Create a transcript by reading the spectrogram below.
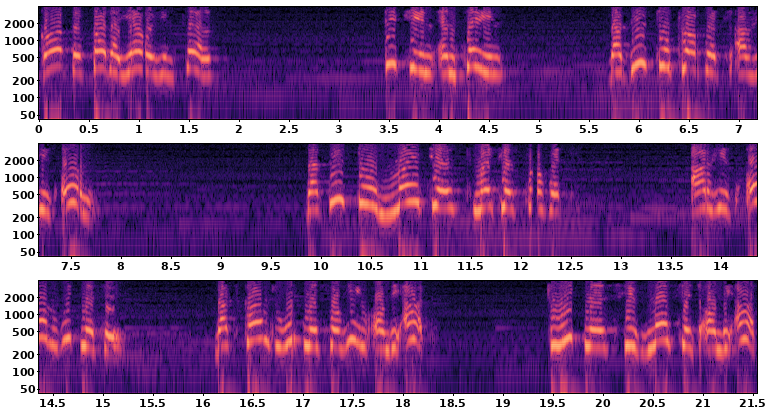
God the Father Yahweh Himself speaking and saying that these two prophets are His own that these two mightiest, mightiest prophets are his own witnesses that come to witness for him on the earth, to witness his message on the earth.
